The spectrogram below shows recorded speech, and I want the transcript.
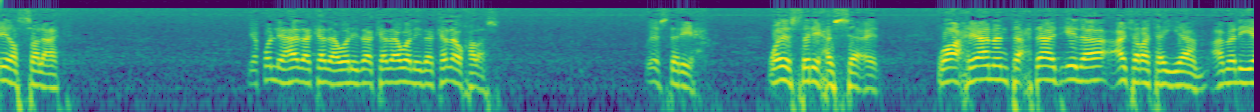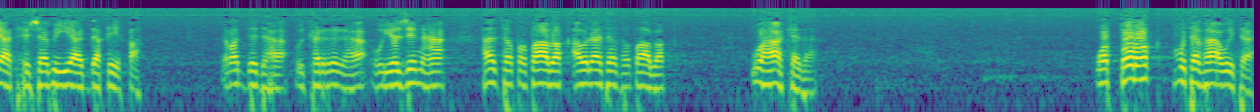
إلى الصلاة. يقول لهذا كذا ولذا كذا ولذا كذا وخلاص. ويستريح. ويستريح السائل وأحيانا تحتاج إلى عشرة أيام عمليات حسابيات دقيقة. يرددها ويكررها ويزنها هل تتطابق أو لا تتطابق. وهكذا. والطرق متفاوتة.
